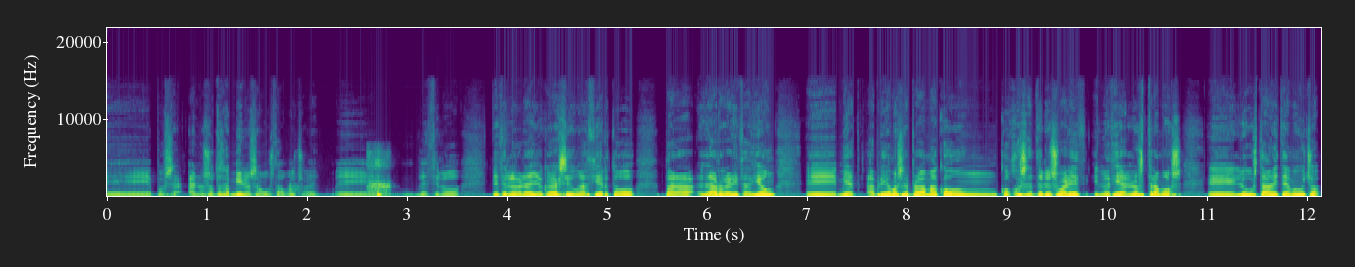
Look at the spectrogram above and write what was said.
Eh, pues a nosotros también nos han gustado mucho. ¿eh? Eh, decirlo, decirlo de verdad, yo creo que ha sido un acierto para la organización. Eh, mira, abríamos el programa con, con, José Antonio Suárez y nos decía, los tramos le gustaba meterme mucho.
